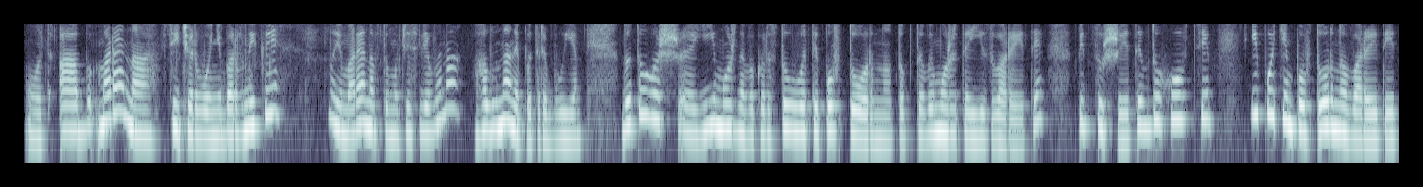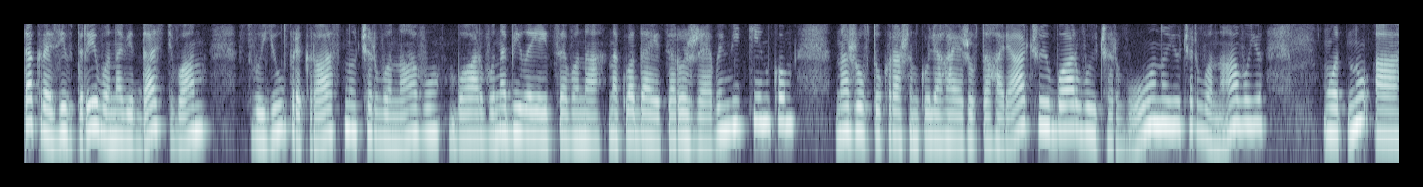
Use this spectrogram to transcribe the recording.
От. А марена, всі червоні барвники, ну і марена в тому числі вона, галуна не потребує. До того ж, е, її можна використовувати повторно, тобто ви можете її зварити, підсушити в духовці і потім повторно варити. І так разів три вона віддасть вам свою прекрасну червонаву барву. На біле яйце вона накладається рожевим відтінком, на жовту крашенку лягає жовтогарячою барвою, червоною, червонавою. От, ну, а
